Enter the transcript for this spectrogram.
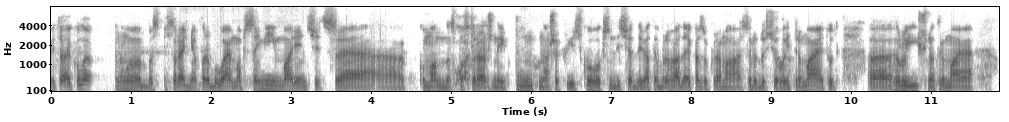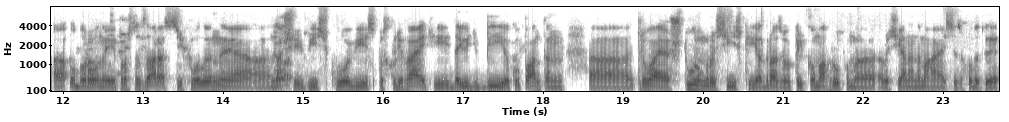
Вітаю, колеги. Ну, Ми безпосередньо перебуваємо в самій Мар'їнці. Це е, командно-спостережний пункт наших військових, 79-та бригада, яка зокрема серед усього і тримає тут е, героїчно тримає е, оборону. І просто зараз ці хвилини е, наші військові спостерігають і дають бій окупантам. Е, триває штурм російський. і Одразу кількома групами росіяни намагаються заходити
